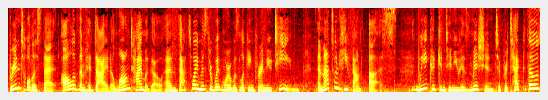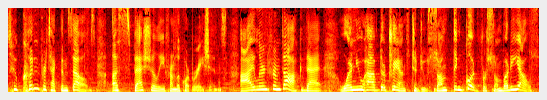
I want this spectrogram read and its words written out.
Bryn told us that all of them had died a long time ago, and that's why Mr. Whitmore was looking for a new team. And that's when he found us. We could continue his mission to protect those who couldn't protect themselves, especially from the corporations. I learned from Doc that when you have the chance to do something good for somebody else,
